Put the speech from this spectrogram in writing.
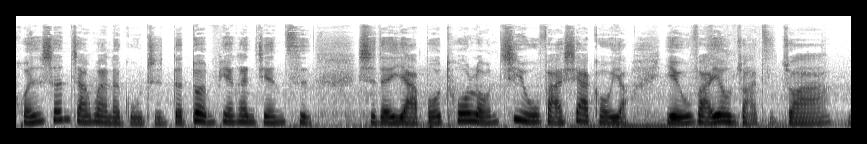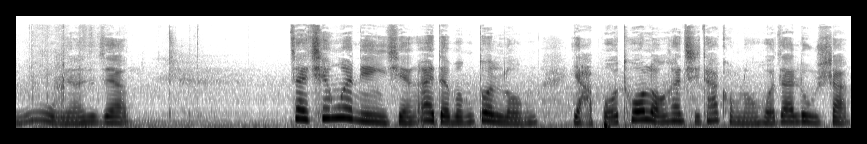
浑身长满了骨质的盾片和尖刺，使得亚伯托龙既无法下口咬，也无法用爪子抓。哦，原来是这样。在千万年以前，爱德蒙顿龙、亚伯托龙和其他恐龙活在路上。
